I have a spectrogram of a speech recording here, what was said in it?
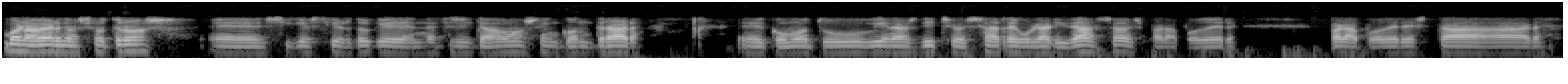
Bueno, a ver, nosotros eh, sí que es cierto que necesitábamos encontrar, eh, como tú bien has dicho, esa regularidad, ¿sabes? Para poder, para poder estar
